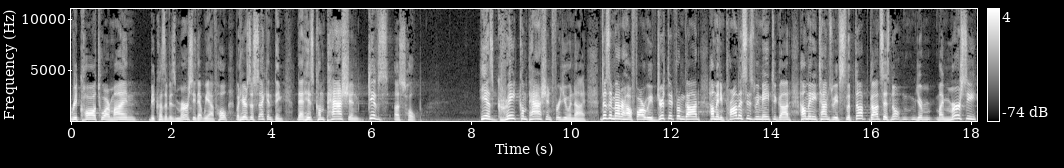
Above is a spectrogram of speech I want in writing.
recall to our mind because of his mercy that we have hope, but here's the second thing that his compassion gives us hope. He has great compassion for you and I. Doesn't matter how far we've drifted from God, how many promises we made to God, how many times we've slipped up. God says, No, your, my mercy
